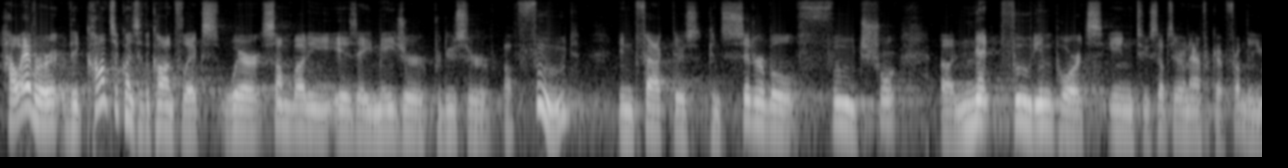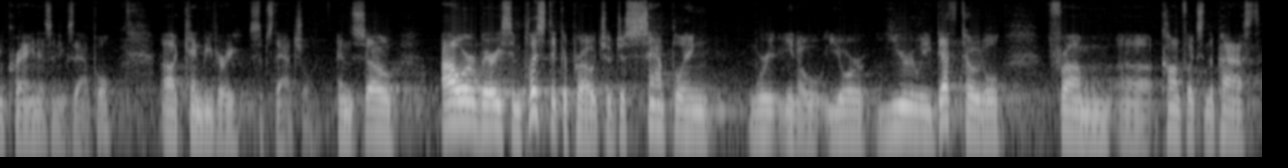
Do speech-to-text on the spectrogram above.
However, the consequence of the conflicts where somebody is a major producer of food, in fact, there's considerable food short, uh, net food imports into sub-Saharan Africa from the Ukraine, as an example, uh, can be very substantial. And so our very simplistic approach of just sampling you know, your yearly death total from uh, conflicts in the past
